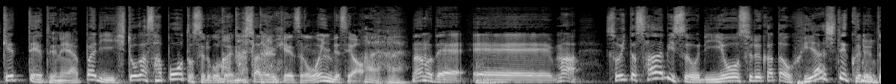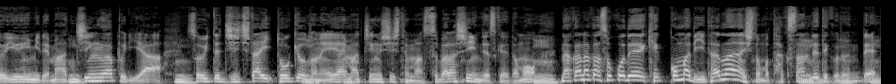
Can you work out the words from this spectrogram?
決定というのはやっぱり人がサポートすることになされるケースが多いんですよ。はいはい、なので、ええー、まあ、そういったサービスを利用する方を増やしてくれるという意味で、マッチングアプリや、そういった自治体、東京都の AI マッチングシステムは素晴らしいんですけれども、なかなかそこで結婚まで至らない人もたくさん出てくるんで、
